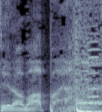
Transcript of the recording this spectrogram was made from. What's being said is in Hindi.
तेरा बाप आया।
